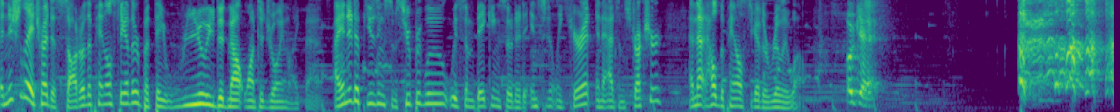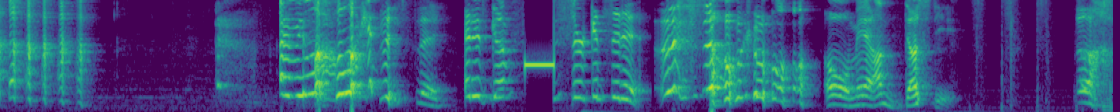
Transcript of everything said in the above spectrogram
Initially, I tried to solder the panels together, but they really did not want to join like that. I ended up using some super glue with some baking soda to instantly cure it and add some structure, and that held the panels together really well. Okay. I mean, look at this thing. And it's got circuits in it. So cool. Oh man, I'm dusty. Ugh.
